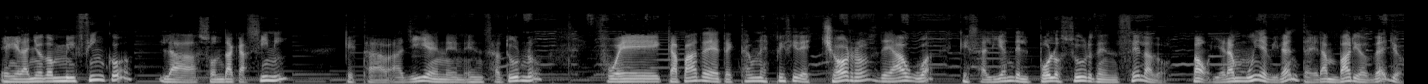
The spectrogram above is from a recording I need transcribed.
en el año 2005 la sonda Cassini que estaba allí en, Saturno, fue capaz de detectar una especie de chorros de agua que salían del polo sur de Encélado. Vamos, y eran muy evidentes, eran varios de ellos,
